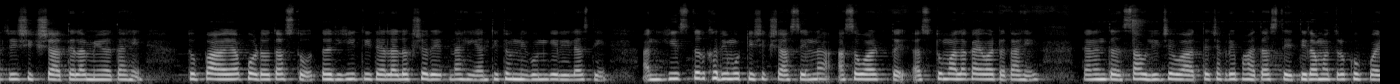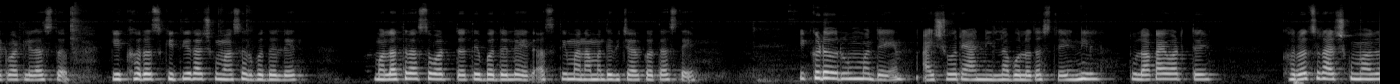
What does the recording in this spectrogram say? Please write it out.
जी शिक्षा त्याला मिळत आहे तो पाया पडत असतो तरीही ती त्याला लक्ष देत नाही आणि तिथून निघून गेलेली असते. आणि हीच तर खरी मोठी शिक्षा असेल ना असं वाटतंय. असं तुम्हाला काय वाटत आहे? त्यानंतर सावली जेव्हा त्याच्याकडे पाहत असते तिला मात्र खूप वाईट वाटलेलं असतं. की खरंच किती राजकुमार सर बदललेत मला तर असं वाटतं ते बदलले आहेत असं ती मनामध्ये विचार करत असते. इकडं रूममध्ये ऐश्वर्या नीलला बोलत असते नील तुला काय वाटते खरंच राजकुमार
